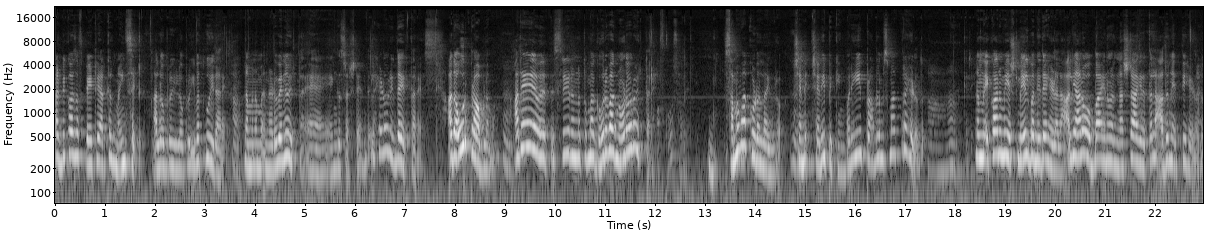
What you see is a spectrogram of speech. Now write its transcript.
ಅದು ಬಿಕಾಸ್ ಆಫ್ ಪೇಟ್ರಿಯಾರ್ಕಲ್ ಮೈಂಡ್ ಸೆಟ್ ಅಲ್ಲೊಬ್ರು ಇಲ್ಲೊಬ್ರು ಇವತ್ತಿಗೂ ಇದ್ದಾರೆ. ನಮ್ಮ ನಮ್ಮ ನಡುವೆನೂ ಇರ್ತಾರೆ. ಹೆಂಗಸ್ರಷ್ಟೇ ಅಂತೆಲ್ಲ ಹೇಳೋರು ಇದ್ದೇ ಇರ್ತಾರೆ. ಅದು ಅವ್ರ ಪ್ರಾಬ್ಲಮ್ ಅದೇ ಸ್ತ್ರೀಯರನ್ನು ತುಂಬ ಗೌರವವಾಗಿ ನೋಡೋರು ಇರ್ತಾರೆ. ಸಮವಾಗಿ ಕೊಡೋಲ್ಲ ಇವರು. ಚೆಮಿ ಚೆರಿ ಪಿಕ್ಕಿಂಗ್ ಬರೀ ಪ್ರಾಬ್ಲಮ್ಸ್ ಮಾತ್ರ ಹೇಳೋದು. ನಮ್ಮ ಎಕಾನಮಿ ಎಷ್ಟು ಮೇಲ್ ಬಂದಿದೆ ಹೇಳಲ್ಲ. ಅಲ್ಲಿ ಯಾರೋ ಒಬ್ಬ ಏನೋ ನಷ್ಟ ಆಗಿರುತ್ತಲ್ಲ ಅದನ್ನ ಎತ್ತಿ ಹೇಳೋದು.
